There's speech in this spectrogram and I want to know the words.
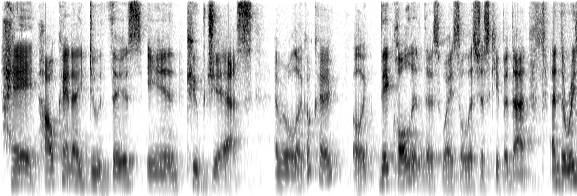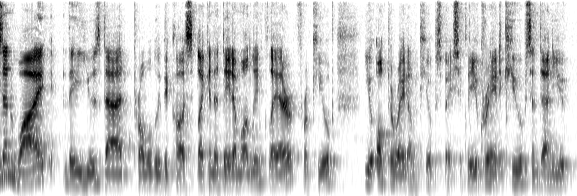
hey, how can I do this in Cube.js? And we were like, okay, like they call it this way so let's just keep it that. And the reason why they use that probably because like in a data modeling layer for cube you operate on cubes basically. You create cubes and then you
